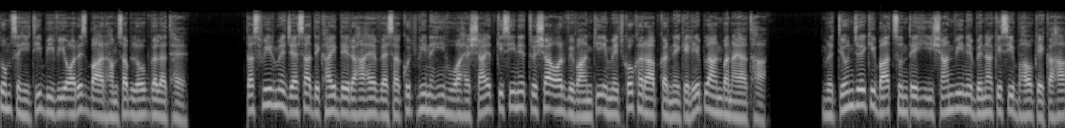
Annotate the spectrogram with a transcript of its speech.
तुम सही थी बीवी और इस बार हम सब लोग गलत है। तस्वीर में जैसा दिखाई दे रहा है, वैसा कुछ भी नहीं हुआ है। शायद किसी ने त्रिशा और विवान की इमेज को खराब करने के लिए प्लान बनाया था। मृत्युंजय की बात सुनते ही ईशानवी ने बिना किसी भाव के कहा,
